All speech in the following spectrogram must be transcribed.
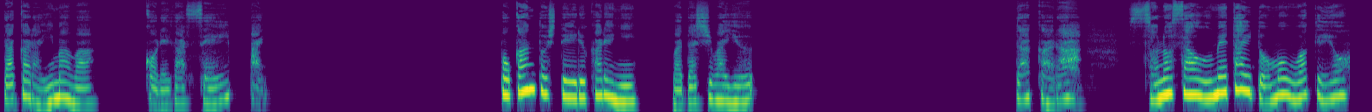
だから今は、これが精一杯。ポカンとしている彼に、私は言う。だから、その差を埋めたいと思うわけよ。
